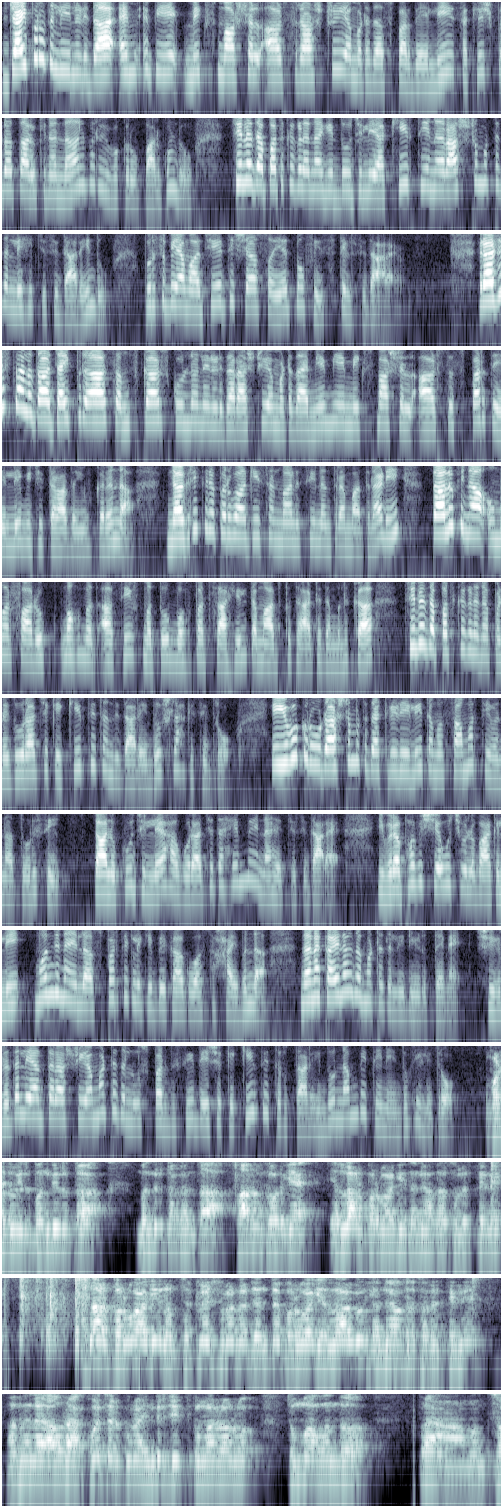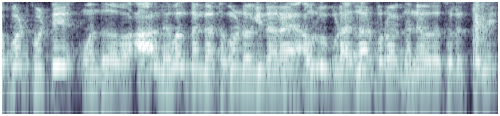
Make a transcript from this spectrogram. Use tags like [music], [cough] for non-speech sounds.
ಜೈಪುರದಲ್ಲಿ ನಡೆದ MMA mix martial arts ರಾಷ್ಟ್ರೀಯ ಮಟ್ಟದ ಸ್ಪರ್ಧೆಯಲ್ಲಿ ಸಕಲೇಶ್ಪುರ ತಾಲೂಕಿನ ನಾಲ್ವರು ಯುವಕರು ಪಾಲ್ಗೊಂಡು ಚಿನ್ನದ ಪದಕಗಳನ್ನು ಗೆದ್ದು ಜಿಲ್ಲೆಯ ಕೀರ್ತಿಯನ್ನು ರಾಷ್ಟ್ರಮಟ್ಟದಲ್ಲಿ ಹೆಚ್ಚಿಸಿದ್ದಾರೆ ಎಂದು ಪುರಸಭೆಯ ಮಾಜಿ ಅಧ್ಯಕ್ಷ ಸೈಯದ್ ಮುಫೀಸ್ ತಿಳಿಸಿದ್ದಾರೆ. ರಾಜಸ್ಥಾನದ ಜೈಪುರ ಸಂಸ್ಕಾರ್ ಸ್ಕೂಲ್ನಲ್ಲಿ ನಡೆದ ರಾಷ್ಟ್ರೀಯ ಮಟ್ಟದ ಎಂಎಂಎ ಮಿಕ್ಸ್ ಮಾರ್ಷಲ್ ಆರ್ಟ್ಸ್ ಸ್ಪರ್ಧೆಯಲ್ಲಿ ವಿಜೇತರಾದ ಯುವಕರನ್ನ ನಾಗರಿಕರ ಪರವಾಗಿ ಸನ್ಮಾನಿಸಿ ನಂತರ ಮಾತನಾಡಿ, ತಾಲೂಕಿನ ಉಮರ್ ಫಾರೂಕ್, ಮೊಹಮ್ಮದ್ ಆಸಿಫ್ ಮತ್ತು ಮೊಹಮ್ಮದ್ ಸಾಹಿಲ್ ತಮ್ಮ ಅದ್ಭುತ ಆಟದ ಮೂಲಕ ಚಿನ್ನದ ಪದಕಗಳನ್ನು ಪಡೆದು ರಾಜ್ಯಕ್ಕೆ ಕೀರ್ತಿ ತಂದಿದ್ದಾರೆ ಎಂದು ಶ್ಲಾಘಿಸಿದರು. ಈ ಯುವಕರು ರಾಷ್ಟ್ರಮಟ್ಟದ ಕ್ರೀಡೆಯಲ್ಲಿ ತಮ್ಮ ಸಾಮರ್ಥ್ಯವನ್ನು ತೋರಿಸಿ ತಾಲೂಕು, ಜಿಲ್ಲೆ ಹಾಗೂ ರಾಜ್ಯದ ಹೆಮ್ಮೆಯನ್ನ ಹೆಚ್ಚಿಸಿದ್ದಾರೆ. ಇವರ ಭವಿಷ್ಯ ಉಜ್ವಲವಾಗಲಿ ಮುಂದಿನ ಎಲ್ಲ ಸ್ಪರ್ಧೆಗಳಿಗೆ ಬೇಕಾಗುವ ಸಹಾಯವನ್ನು ನನ್ನ ಕೈಲಾದ ಮಟ್ಟದಲ್ಲಿ ನೀಡುತ್ತೇನೆ. ಶೀಘ್ರದಲ್ಲೇ ಅಂತಾರಾಷ್ಟ್ರೀಯ ಮಟ್ಟದಲ್ಲೂ ಸ್ಪರ್ಧಿಸಿ ದೇಶಕ್ಕೆ ಕೀರ್ತಿ ತರುತ್ತಾರೆ ಎಂದು ನಂಬಿದ್ದೇನೆ ಎಂದು ಹೇಳಿದರು. ಪಡೆದು ಇಲ್ಲಿ ಬಂದಿರುತ್ತ, ಬಂದಿರತಕ್ಕಂತ ಫಾರೂಕ್ ಅವರಿಗೆ ಎಲ್ಲರ ಪರವಾಗಿ ಧನ್ಯವಾದ ಸಲ್ಲಿಸ್ತೀನಿ. ಎಲ್ಲರ ಪರವಾಗಿ ನಮ್ಮ ಸಕಲೇಶ್ವರದ ಜನತೆ ಪರವಾಗಿ ಎಲ್ಲರಿಗೂ ಧನ್ಯವಾದ ಸಲ್ಲಿಸ್ತೀನಿ. ಆಮೇಲೆ ಅವರ ಕೋಚರ್ ಕೂಡ ಇಂದ್ರಜಿತ್ ಕುಮಾರ್ ಅವರು ತುಂಬಾ ಒಂದು ಒಂದು ಸಪೋರ್ಟ್ ಕೊಟ್ಟು ಒಂದು ಆ ಲೆವೆಲ್ ತನಕ ತಗೊಂಡು ಹೋಗಿದ್ದಾರೆ. ಅವ್ರಿಗೂ ಕೂಡ ಎಲ್ಲರ ಪರವಾಗಿ ಧನ್ಯವಾದ ಸಲ್ಲಿಸ್ತೀನಿ.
